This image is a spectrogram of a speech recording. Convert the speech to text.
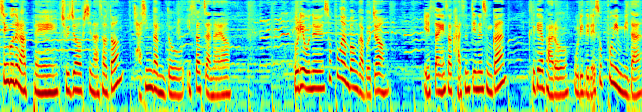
친구들 앞에 주저없이 나서던 자신감도 있었잖아요. 우리 오늘 소풍 한번 가보죠. 일상에서 가슴 뛰는 순간, 그게 바로 우리들의 소풍입니다.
